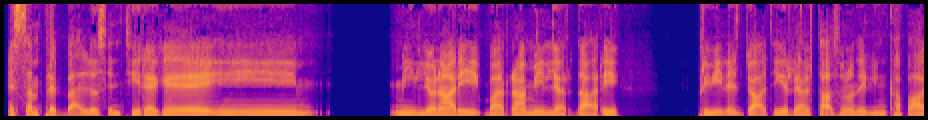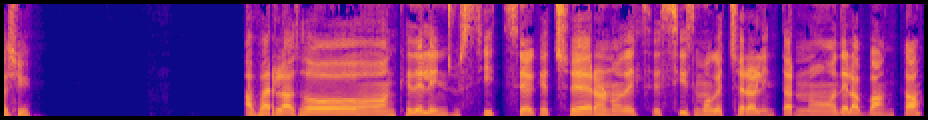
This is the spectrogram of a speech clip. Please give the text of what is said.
È sempre bello sentire che i milionari barra miliardari privilegiati in realtà sono degli incapaci. Ha parlato anche delle ingiustizie che c'erano, del sessismo che c'era all'interno della banca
